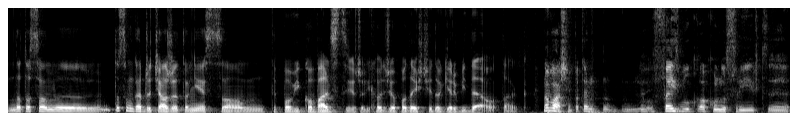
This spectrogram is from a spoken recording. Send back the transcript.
No to są, e, to są gadżeciarze, to nie są typowi kowalscy, jeżeli chodzi o podejście do gier wideo, tak. No właśnie, potem Facebook Oculus Rift y,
